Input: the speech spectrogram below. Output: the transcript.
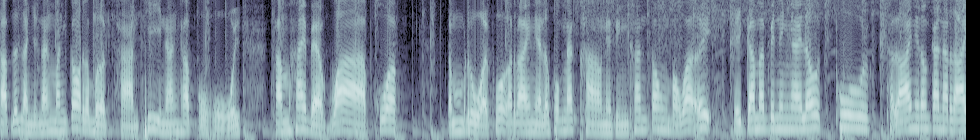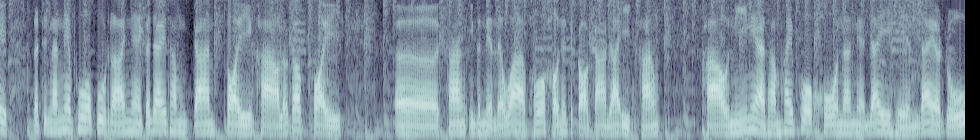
ครับ แล้วหลังจากนั้นมันก็ระเบิดสถานที่นั้นครับ โอ้โห ทำให้แบบว่าพวกตำรวจพวกอะไรเนี่ยแล้วพวกนักข่าวเนี่ยถึงขั้นต้องบอกว่าเอ้ยเหตุการณ์มันเป็นยังไงแล้วผู้ร้ายเนี่ยต้องการอะไร หลังจากนั้นเนี่ยพวกผู้ร้ายเนี่ยก็ได้ทำการปล่อยข่าวแล้วก็ปล่อยเอ่อทางอินเทอร์เน็ตแล้วว่าพวกเขาเนี่ยจะก่อการร้ายอีกครั้ง ข่าวนี้เนี่ยทำให้พวกโคนันเนี่ยได้เห็นได้รู้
